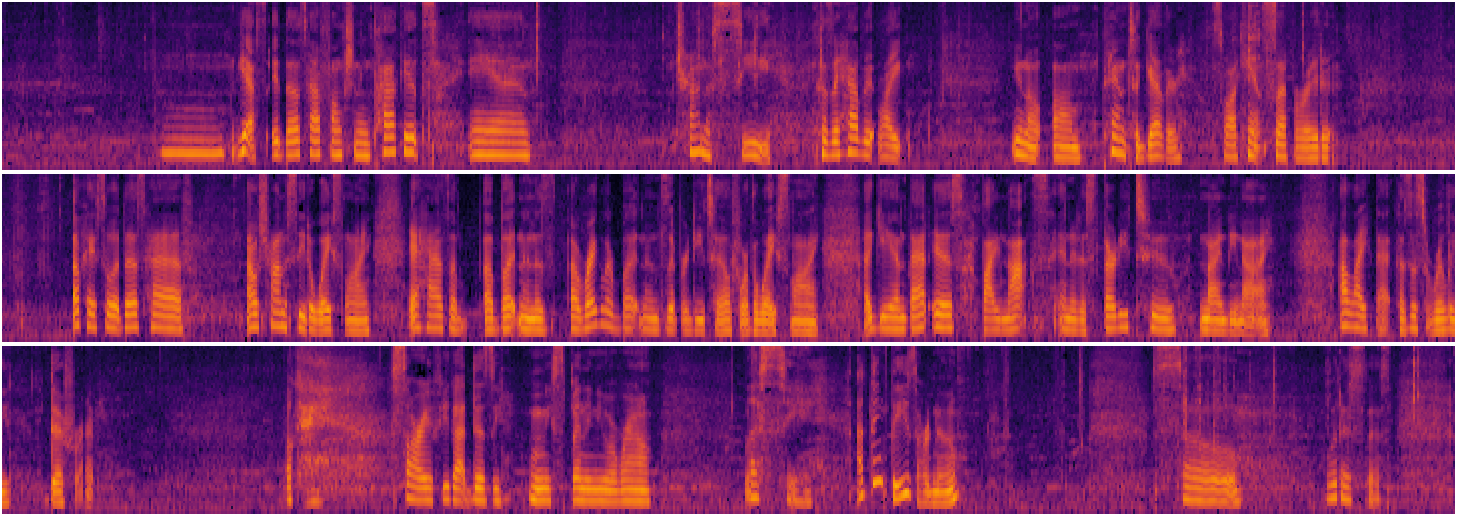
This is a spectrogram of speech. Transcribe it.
Mm, yes, it does have functioning pockets and trying to see because they have it like you know um, pinned together so I can't separate it. Okay, so it does have, I was trying to see the waistline. It has a, a button and a, a regular button and zipper detail for the waistline. Again, that is by Knox and it is $32.99. I like that because it's really different. Okay, sorry if you got dizzy me spinning you around. Let's see. I think these are new. So, what is this?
